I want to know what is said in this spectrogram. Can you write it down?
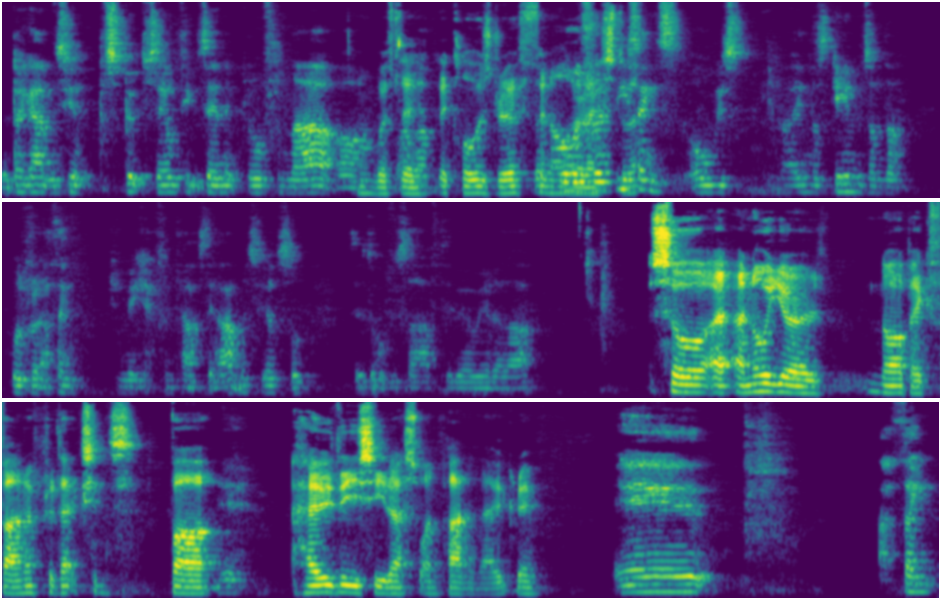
the big atmosphere spooked Celtics in it grow from that, or with the, the closed roof the and all the rest roof, of these it. things always, you know, in those games under closed roof, I think can make a fantastic atmosphere. So they obviously have to be aware of that. So I, I know you're not a big fan of predictions, but Yeah. how do you see this one panning out, Graham? Uh, I think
